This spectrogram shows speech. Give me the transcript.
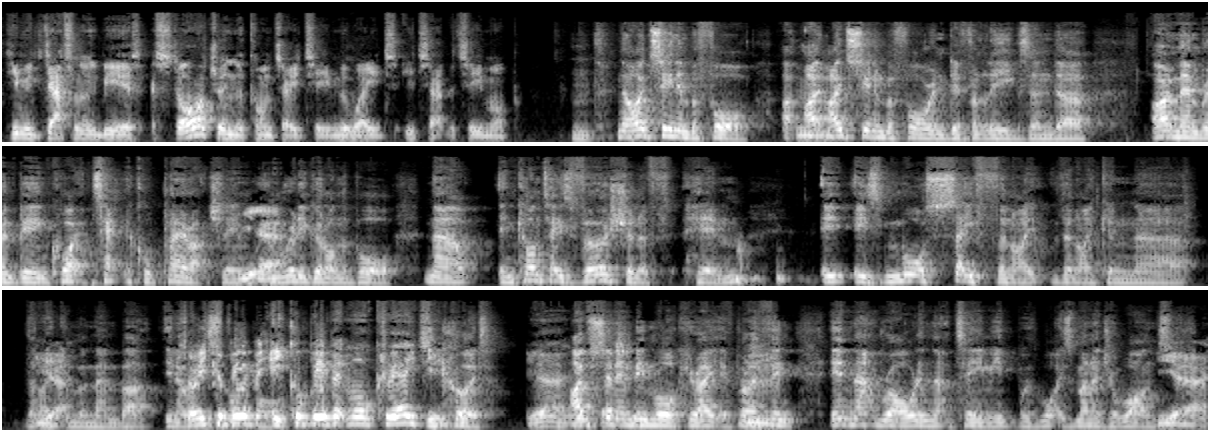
he would definitely be a, a starter in the Conte team, the way he'd, he'd set the team up. No, I'd seen him before. I, Hmm. I, I'd seen him before in different leagues, and uh, I remember him being quite a technical player actually, and, Yeah. and really good on the ball. Now, in Conte's version of him, he, he's more safe than I than I can uh, than I can remember. You know, So he could be a bit, he could be a bit more creative. He could. Yeah, I've seen him be more creative, but I Mm. think in that role, in that team, he, with what his manager wants, Yeah,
